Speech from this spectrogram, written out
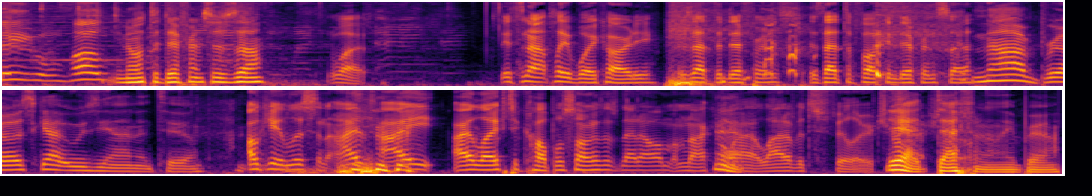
say. You know what the difference is though? What? It's not Playboy Carti. Is that the difference? is that the fucking difference, Seth? Nah, bro. It's got Uzi on it too. Okay, listen. I I I liked a couple songs of that album. I'm not gonna Yeah. lie. A lot of it's filler. Yeah, trash, though. definitely, bro.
